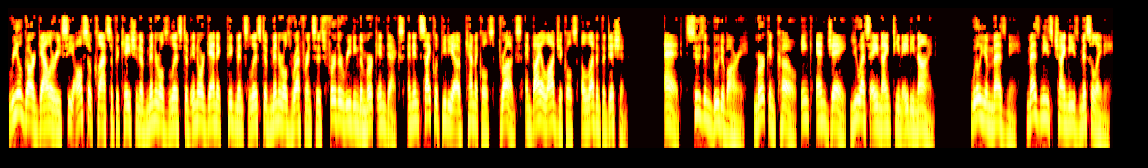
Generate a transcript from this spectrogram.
Realgar Gallery See also Classification of minerals List of inorganic pigments List of minerals References Further reading the Merck Index, an Encyclopedia of Chemicals, Drugs, and Biologicals, 11th edition. Ed. Susan Budavari. Merck & Co., Inc., N.J., USA 1989. William Mesny. Mesny's Chinese Miscellany.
